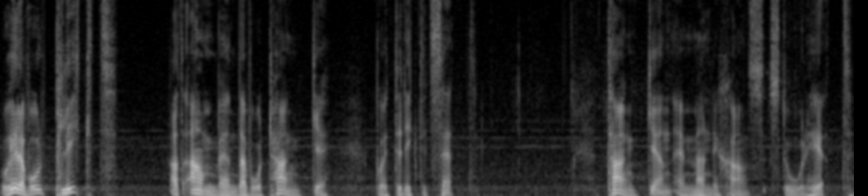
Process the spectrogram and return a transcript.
och hela vår plikt att använda vår tanke på ett riktigt sätt. Tanken är människans storhet,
